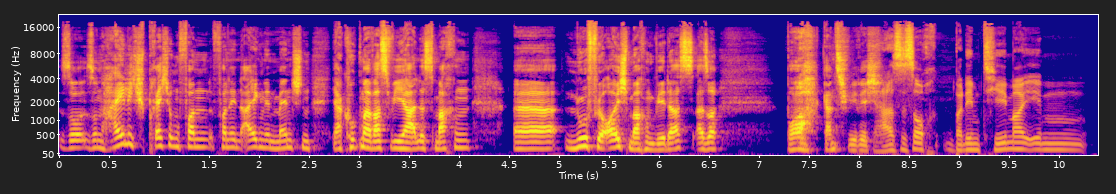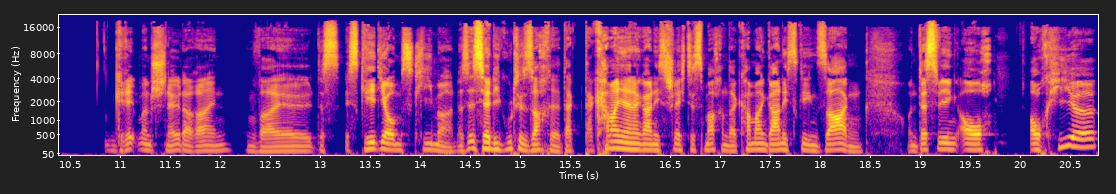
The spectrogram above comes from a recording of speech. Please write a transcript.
so, so ein Heiligsprechung von, von den eigenen Menschen. Ja, guck mal, was wir hier alles machen. Äh, nur für euch machen wir das. Also, boah, ganz schwierig. Ja, es ist auch bei dem Thema eben gerät man schnell da rein, weil das, es geht ja ums Klima. Das ist ja die gute Sache. Da, da kann man ja gar nichts Schlechtes machen, da kann man gar nichts gegen sagen. Und deswegen auch, auch hier,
